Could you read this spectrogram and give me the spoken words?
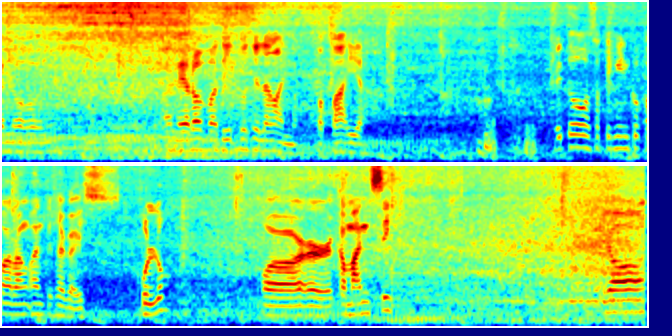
ganun ah, meron pa dito silang ano papaya. Ito sa tingin ko parang ano siya guys? Pulo? Or kamansi? Yung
